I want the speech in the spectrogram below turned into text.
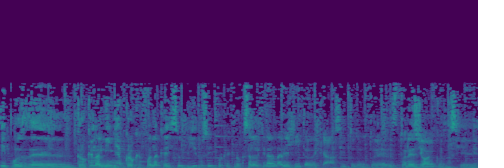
Y pues de- creo que la niña, creo que fue la que hizo el virus, sí, porque creo que sale al final una viejita de que, ah, sí, tú, tú eres, tú eres yo y cosas así, ¿eh?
